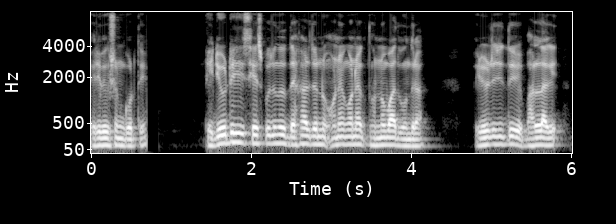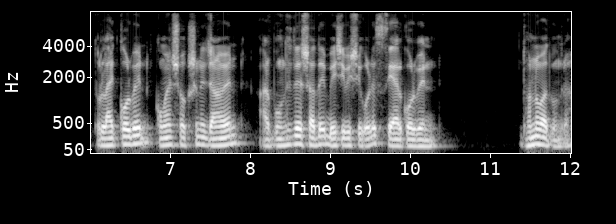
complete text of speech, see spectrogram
ভেরিফিকেশন করতে। ভিডিওটি শেষ পর্যন্ত দেখার জন্য অনেক অনেক ধন্যবাদ বন্ধুরা। ভিডিওটি যদি ভালো লাগে, তো লাইক করবেন কমেন্ট সেকশনে জানাবেন, আর বন্ধুদের সাথে বেশি বেশি করে শেয়ার করবেন। ধন্যবাদ বন্ধুরা।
